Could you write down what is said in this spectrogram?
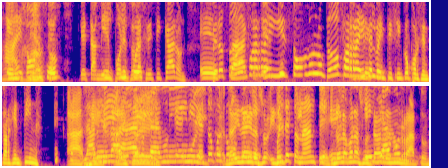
Ajá, Entonces, cierto, que también sí, por eso pues, la criticaron. Pero todo fue a es que raíz- todo lo Todo fue a raíz del critican. 25% Argentina. Ah, La sí. verdad, Uy, eso fue de como ahí nadie que- la su- y- Fue el detonante. Y no la van a soltar en un rato.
